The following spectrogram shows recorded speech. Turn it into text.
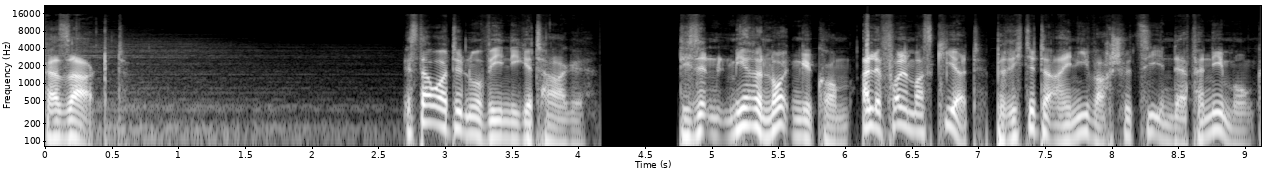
Versagt. Es dauerte nur wenige Tage. Die sind mit mehreren Leuten gekommen, alle voll maskiert, berichtete Aini Wachschützi in der Vernehmung.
